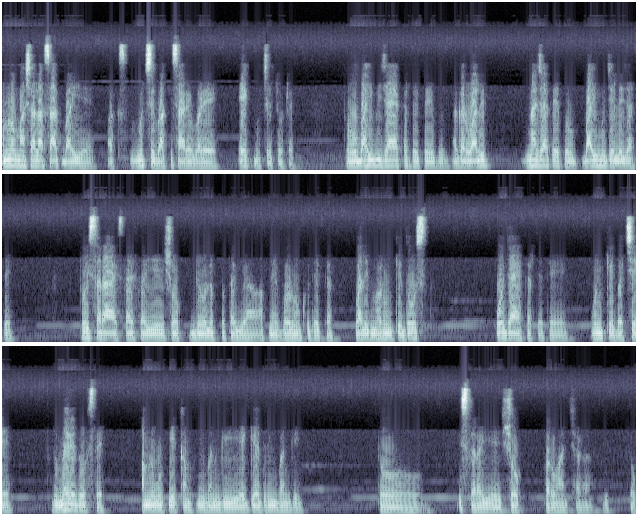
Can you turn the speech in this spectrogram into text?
हम लोग माशाल्लाह सात भाई है मुझसे बाकी सारे बड़े एक मुझसे छोटे तो वो भाई भी जाया करते थे अगर वालिद न जाते तो भाई मुझे ले जाते। तो इस तरह ऐसा ऐसा ये शौक डेवलप होता गया अपने बड़ों को देखकर। वालिद मरूम के दोस्त वो जाया करते थे, उनके बच्चे, जो मेरे दोस्त थे, हम लोगों की एक कंपनी बन गई, एक गैदरिंग बन गई। तो इस तरह ये शौक परवान चढ़ा, ये शौक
